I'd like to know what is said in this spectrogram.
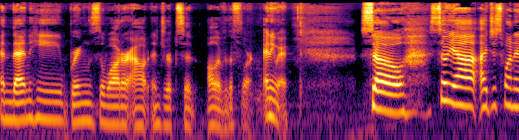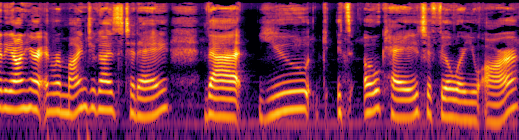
And then he brings the water out and drips it all over the floor. Anyway, so, so yeah, I just wanted to get on here and remind you guys today that you it's okay to feel where you are.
